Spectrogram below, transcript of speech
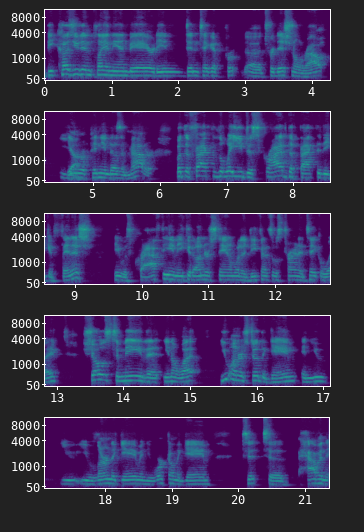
because you didn't play in the NBA or didn't didn't take a, a uh, traditional route, your yeah. opinion doesn't matter. But the fact that the way you describe the fact that he could finish he was crafty and he could understand what a defense was trying to take away shows to me that you know what you understood the game and you you you learned the game and you worked on the game to to have an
